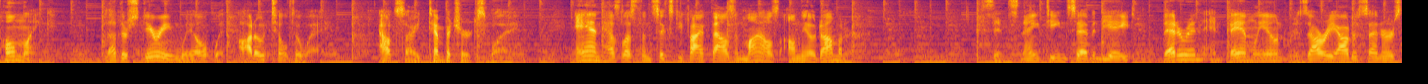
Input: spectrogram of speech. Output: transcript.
HomeLink, leather steering wheel with auto tilt-away, outside temperature display, and has less than 65,000 miles on the odometer. Since 1978, veteran and family owned Razzari Auto Centers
